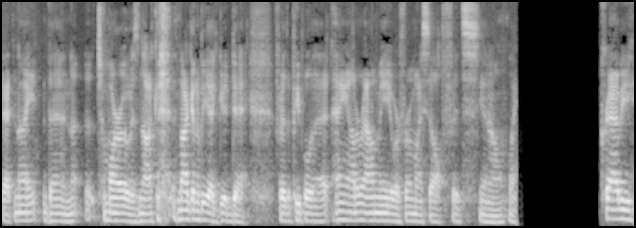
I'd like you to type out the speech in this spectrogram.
at night, then uh, tomorrow is not not going to be a good day for the people that hang out around me or for myself. It's you know like crabby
